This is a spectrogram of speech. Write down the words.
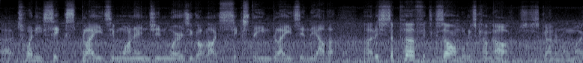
uh, 26 blades in one engine, whereas you've got like 16 blades in the other. Uh, this is a perfect example. It's coming. Oh, she's going the wrong way.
